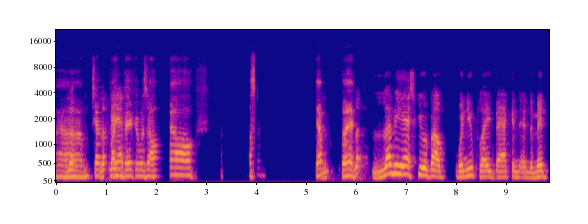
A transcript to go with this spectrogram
Um, Jeff Baker was all well. Yep, go ahead. Let, let me ask you about when you played back in, in the mid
